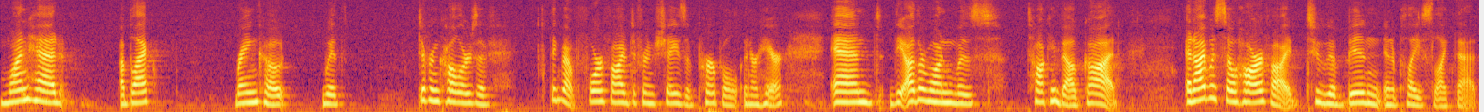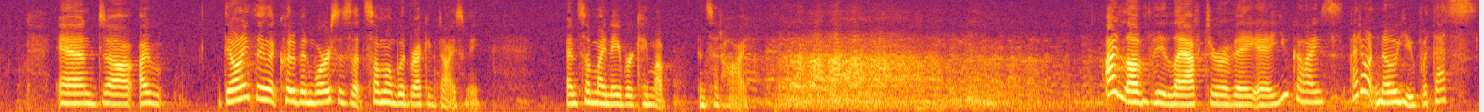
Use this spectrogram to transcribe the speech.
One had a black raincoat with different colors of I think about four or five different shades of purple in her hair. And the other one was talking about God. And I was so horrified to have been in a place like that. And uh, I, the only thing that could have been worse is that someone would recognize me. And so my neighbor came up and said hi. I love the laughter of AA. You guys, I don't know you, but that's,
